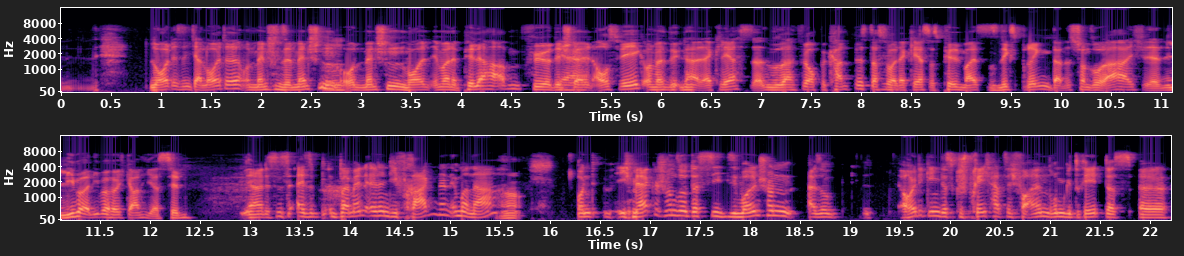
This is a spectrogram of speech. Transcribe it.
Leute sind ja Leute und Menschen sind Menschen Mhm. und Menschen wollen immer eine Pille haben für den Ja. schnellen Ausweg und wenn du ihnen halt erklärst, also du dafür auch bekannt bist, dass du Mhm. halt erklärst, dass Pillen meistens nichts bringen, dann ist schon so, ah, ich, äh, lieber, lieber höre ich gar nicht erst hin. Ja, das ist, also bei meinen Eltern, die fragen dann immer nach. Ja. Und ich merke schon so, dass sie, sie wollen schon, also heute ging das Gespräch, hat sich vor allem darum gedreht, dass, äh,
